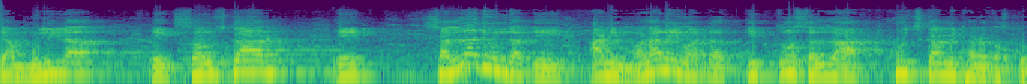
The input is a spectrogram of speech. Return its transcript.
त्या मुलीला एक संस्कार एक सल्ला देऊन जाते आणि मला नाही वाटत की तो सल्ला कुचकामी ठरत असतो.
